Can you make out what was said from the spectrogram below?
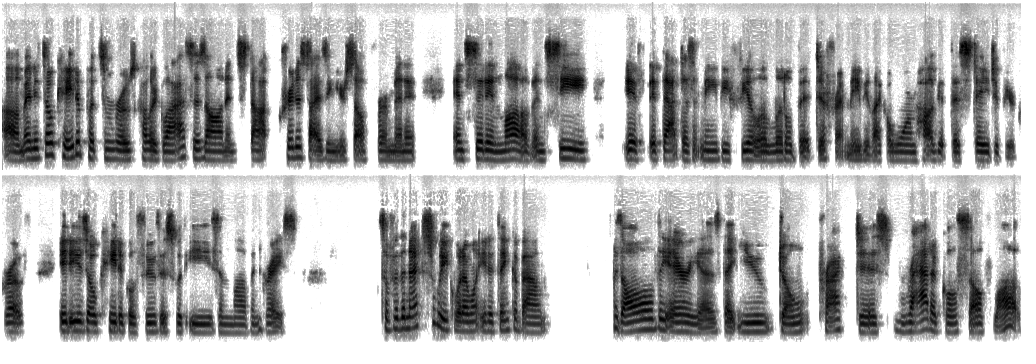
Um, and it's okay to put some rose colored glasses on and stop criticizing yourself for a minute and sit in love and see if if that doesn't maybe feel a little bit different maybe like a warm hug at this stage of your growth. It is okay to go through this with ease and love and grace. So for the next week what i want you to think about is all the areas that you don't practice radical self-love.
